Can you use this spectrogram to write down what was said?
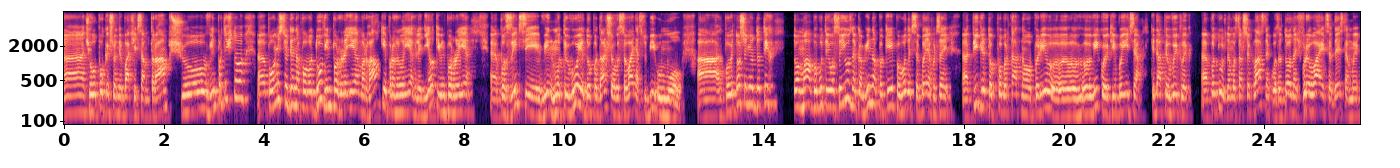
е, чого поки що не бачить сам Трамп, що він практично е, повністю йде на поводу. Він програє моргалки, програє гляділки, він програє е, позиції, він мотивує до подальшого висування собі умов. А по відношенню до тих. Хто мав би бути його союзником, він навпаки поводить себе як оцей е, підліток побертатного періоду е, віку, який боїться кидати виклик е, потужному старшокласнику, зато значить вривається десь там і е,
